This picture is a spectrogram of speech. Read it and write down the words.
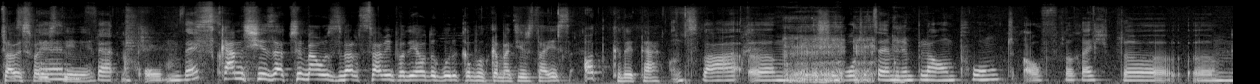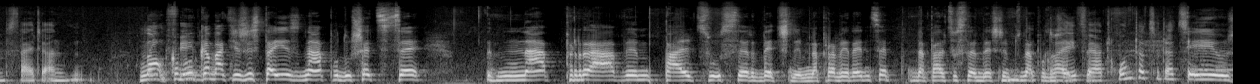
Całe swoje istnienie. weg. Skan się zatrzymał z warstwami, podjechał do góry, komórka macierzysta jest odkryta. Und zwar ähm, ist die rote Zelle mit dem blauen Punkt auf der rechten ähm, Seite an. No, komórka macierzysta jest na poduszeczce na prawym palcu serdecznym, na prawej ręce, na palcu serdecznym, tu na poduszeczce. I już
